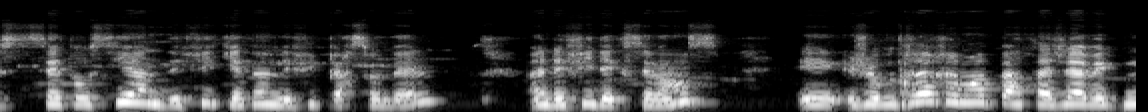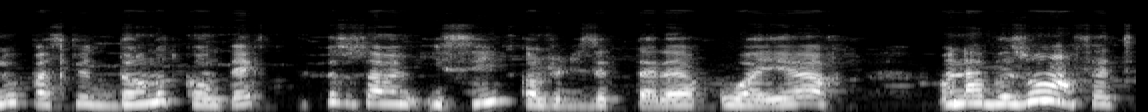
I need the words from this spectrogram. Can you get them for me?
c'est aussi un défi qui est un défi personnel, un défi d'excellence. Et je voudrais vraiment partager avec nous parce que dans notre contexte, que ce soit même ici, comme je le disais tout à l'heure, ou ailleurs, on a besoin en fait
